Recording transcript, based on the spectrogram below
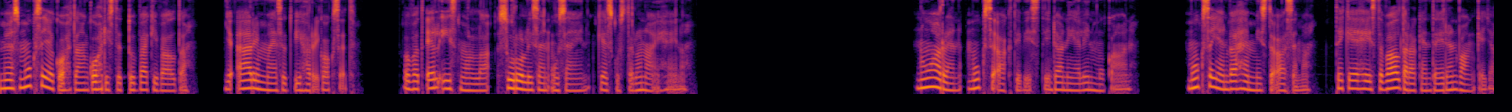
Myös mukseja kohtaan kohdistettu väkivalta ja äärimmäiset viharikokset ovat El Istmolla surullisen usein keskustelun aiheina. Nuoren mukseaktivisti Danielin mukaan. Muksejen vähemmistöasema tekee heistä valtarakenteiden vankeja.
